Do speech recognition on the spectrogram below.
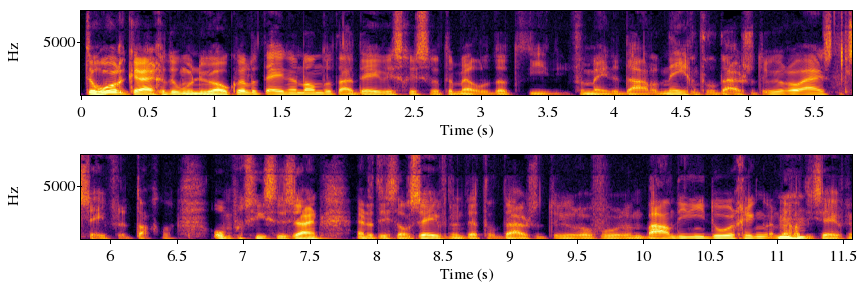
te horen krijgen doen we nu ook wel het een en ander. Het AD wist gisteren te melden dat die vermeende dader 90.000 euro eist. 87 om precies te zijn. En dat is dan 37.000 euro voor een baan die niet doorging. En dan mhm. had die 37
